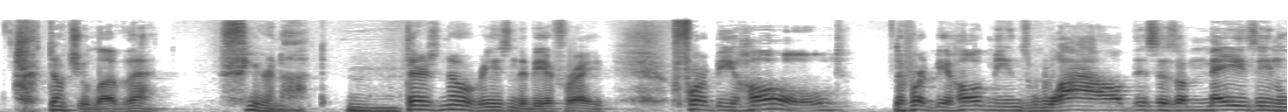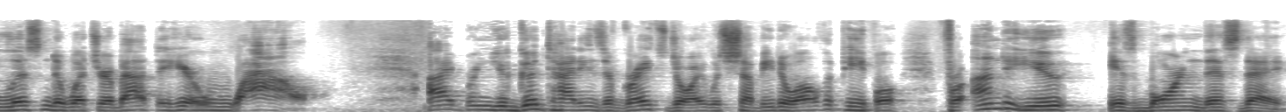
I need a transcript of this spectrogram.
Don't you love that? Fear not. Mm-hmm. There's no reason to be afraid. For behold, the word behold means wow, this is amazing. Listen to what you're about to hear. Wow. I bring you good tidings of great joy, which shall be to all the people. For unto you is born this day.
